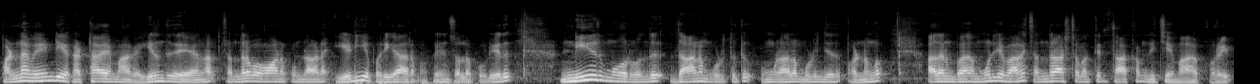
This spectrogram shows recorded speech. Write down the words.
பண்ண வேண்டிய கட்டாயமாக இருந்ததேயானால் சந்திர பகவானுக்கு உண்டான எளிய பரிகாரம் அப்படின்னு சொல்லக்கூடியது. நீர்மோர் வந்து தானம் கொடுத்துட்டு உங்களால் முடிஞ்சது பண்ணுங்க. அதன் ப- மூலியமாக சந்திராஷ்டமத்தின் தாக்கம் நிச்சயமாக குறையும்.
